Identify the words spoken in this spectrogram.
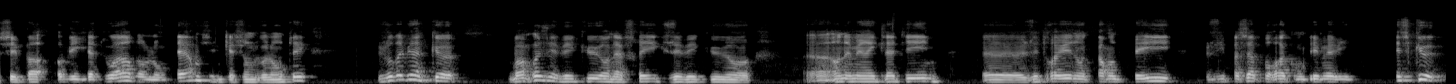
c'est pas obligatoire dans le long terme, c'est une question de volonté. Je voudrais bien que, bon, moi j'ai vécu en Afrique, j'ai vécu en euh, en Amérique latine, euh, j'ai travaillé dans 40 pays, je dis pas ça pour raconter ma vie. Est-ce que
